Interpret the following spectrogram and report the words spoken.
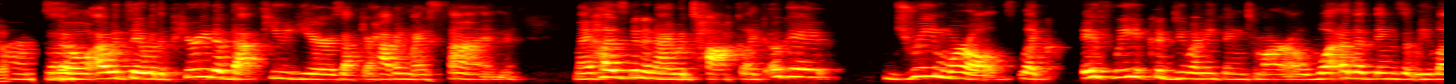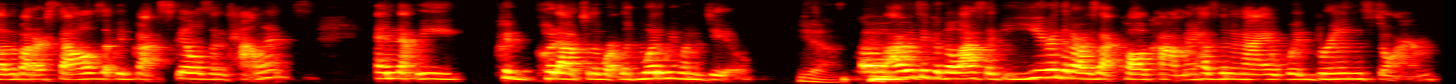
Yep. Um, so I would say over the period of that few years after having my son, my husband and I would talk like, okay, dream world. Like if we could do anything tomorrow, what are the things that we love about ourselves that we've got skills and talents and that we could put out to the world? Like what do we want to do? Yeah. So I would say for the last like year that I was at Qualcomm, my husband and I would brainstorm.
